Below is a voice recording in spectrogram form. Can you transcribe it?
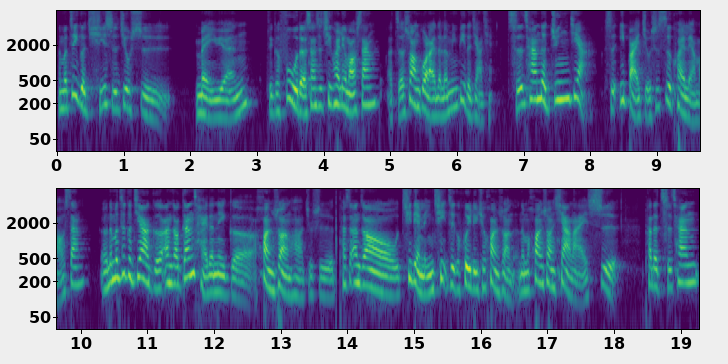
那么这个其实就是美元。这个负的三十七块六毛三啊，折算过来的人民币的价钱，持仓的均价是一百九十四块两毛三。呃，那么这个价格按照刚才的那个换算哈，就是它是按照七点零七这个汇率去换算的。那么换算下来是它的持仓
